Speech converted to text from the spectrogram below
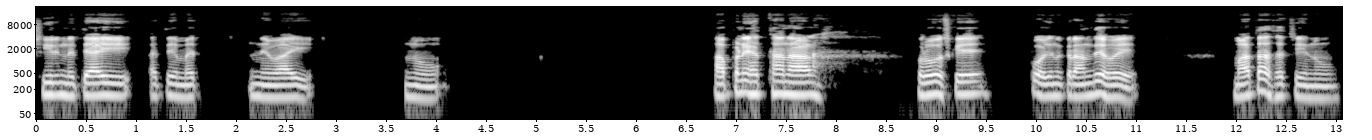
ਸ਼ੀਰ ਨਿਤਿਆਈ ਅਤੇ ਮਤ ਨਿਵਾਈ ਨੂੰ ਆਪਣੇ ਹੱਥਾਂ ਨਾਲ ਪਰੋਸ ਕੇ ਭੋਜਨ ਕਰਾਉਂਦੇ ਹੋਏ ਮਾਤਾ ਸੱਚੀ ਨੂੰ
